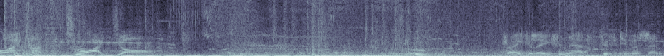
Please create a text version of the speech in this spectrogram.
I got the tri-jaw! Triangulation at 50%.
